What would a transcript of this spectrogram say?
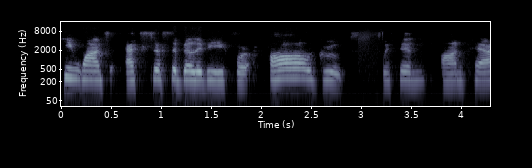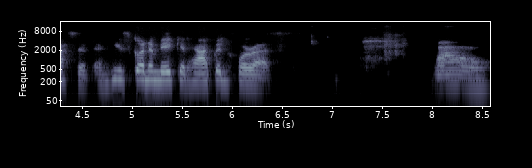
He wants accessibility for all groups within OnPassive, and he's going to make it happen for us. Wow,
